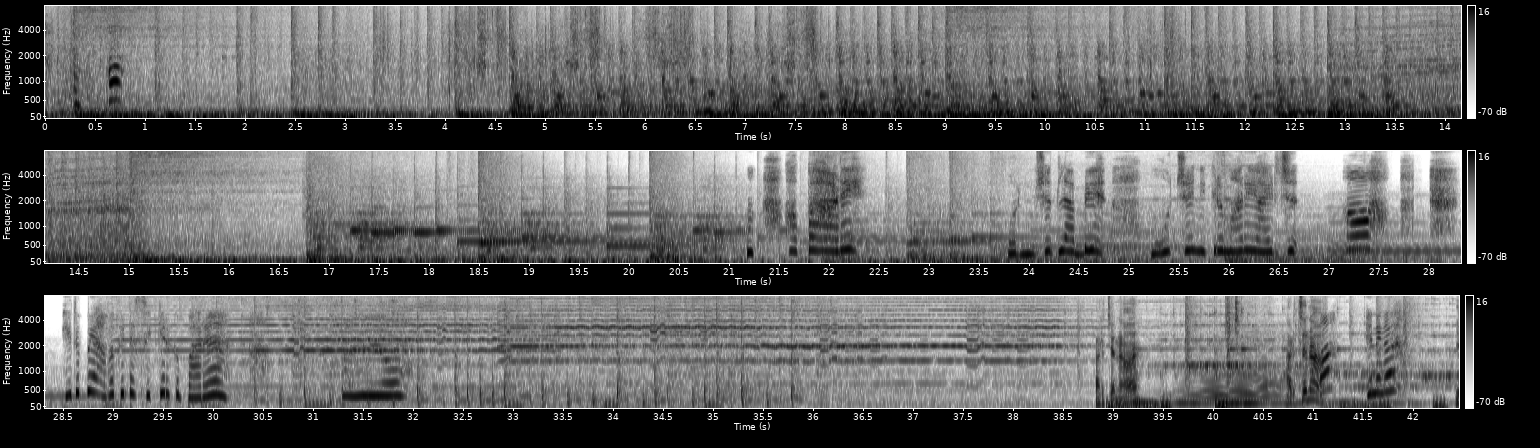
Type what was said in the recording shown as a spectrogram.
அப்பாடே ஒரு நிமிஷத்துல அப்படியே மூச்சே நிக்கிற மாதிரி ஆயிடுச்சு. ஆ இது போய் அவகிட்ட சிக்கிருக்கு பாரு. ஐயோ. அர்ச்சனா? அர்ச்சனா? என்னங்க?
